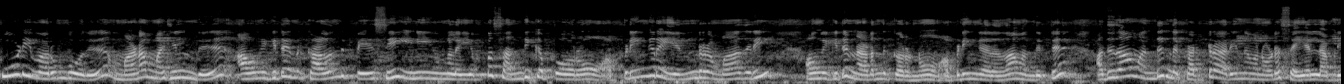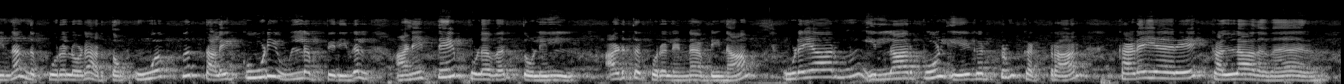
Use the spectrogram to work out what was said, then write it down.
கூடி வரும்போது மனம் மகிழ்ந்து அவங்கக்கிட்ட இந்த கலந்து பேசி இனி இவங்களை எப்போ சந்திக்க போகிறோம் அப்படிங்கிற என்ற மாதிரி அவங்கக்கிட்ட நடந்துக்கிறணும் அப்படிங்கிறது தான் வந்துட்டு அதுதான் வந்து இந்த கற்று அறிந்தவனோட செயல் அப்படின்னா இந்த குறளோட அர்த்தம். உவப்பு தலைக்கூடி உள்ள பெரிதல் அனைத்தே புலவர் தொழில். அடுத்த குரல் என்ன அப்படின்னா உடையார் முன் இல்லார் போல் ஏகற்றும் கற்றார் கடையரே கல்லாதவர்.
